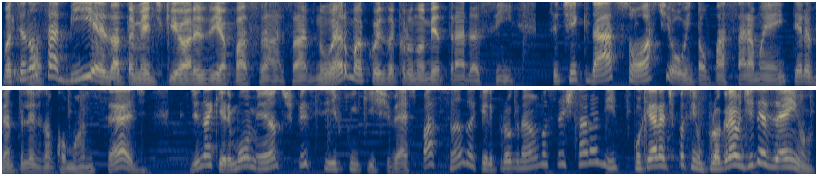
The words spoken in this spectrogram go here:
Você não Exato. sabia exatamente que horas ia passar, sabe? Não era uma coisa cronometrada assim. Você tinha que dar a sorte, ou então passar a manhã inteira vendo televisão como Ramsed, de naquele momento específico em que estivesse passando aquele programa, você estar ali. Porque era tipo assim, um programa de desenho.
